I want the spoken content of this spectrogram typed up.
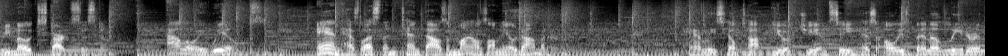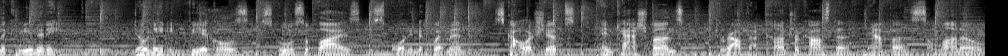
remote start system, alloy wheels, and has less than 10,000 miles on the odometer. Hanlees Hilltop Buick GMC has always been a leader in the community, donating vehicles, school supplies, sporting equipment, scholarships, and cash funds throughout the Contra Costa, Napa, Solano,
